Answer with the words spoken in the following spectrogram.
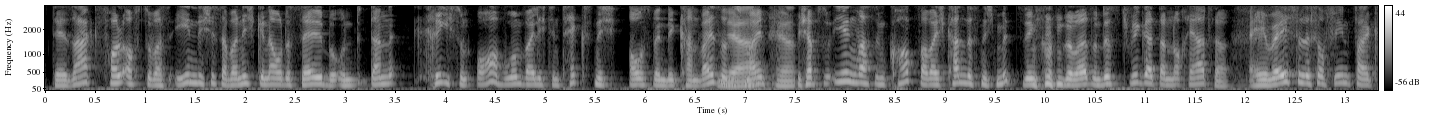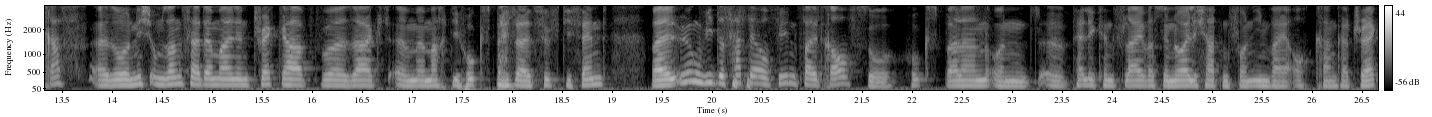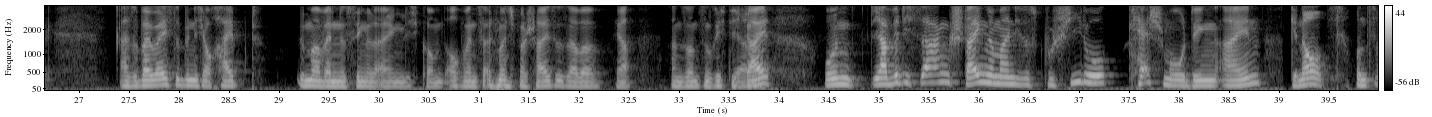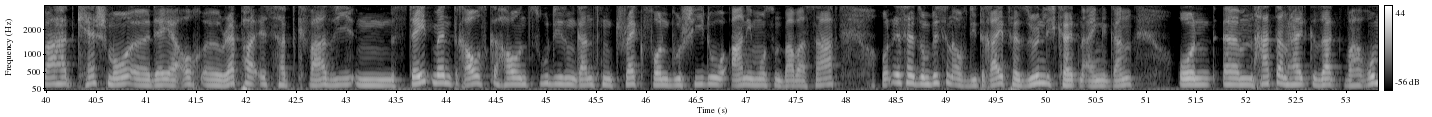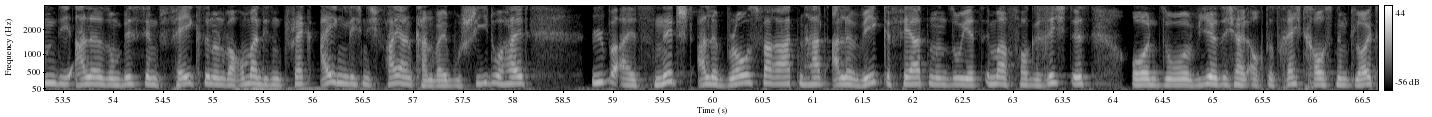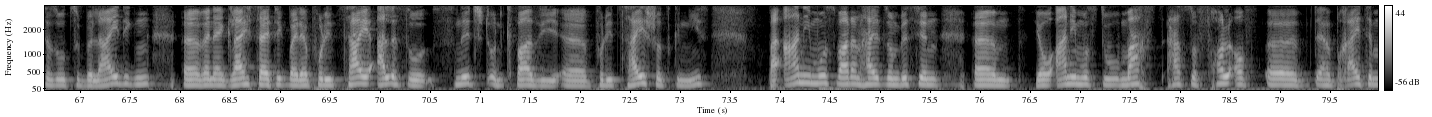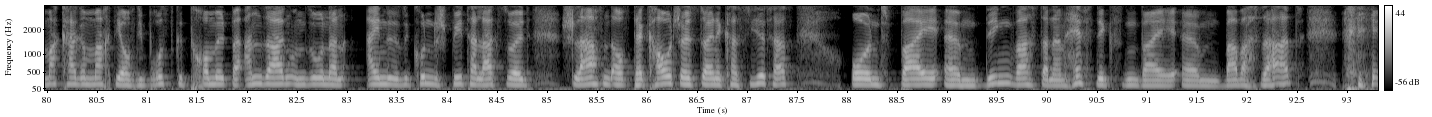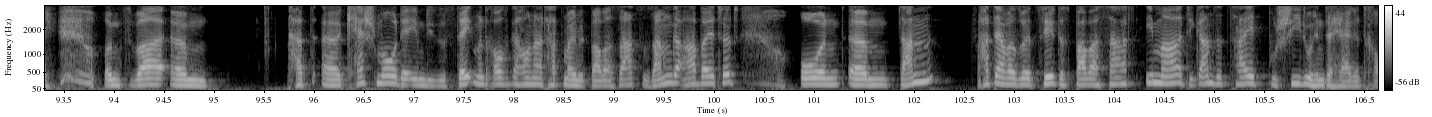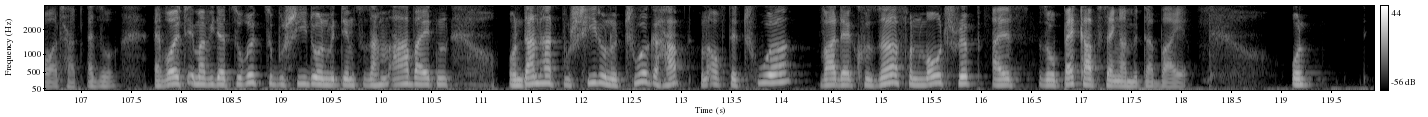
der sagt voll oft so was ähnliches, aber nicht genau dasselbe. Und dann kriege ich so einen Ohrwurm, weil ich den Text nicht auswendig kann. Weißt du, was ja, ich meine? Ja. Ich habe so irgendwas im Kopf, aber ich kann das nicht mitsingen und sowas. Und das triggert dann noch härter. Ey, Racel ist auf jeden Fall krass. Also nicht umsonst hat er mal einen Track gehabt, wo er sagt, ähm, er macht die Hooks besser als 50 Cent. Weil irgendwie, das hat er auf jeden Fall drauf, so Hooks ballern und äh, Pelican Fly, was wir neulich hatten von ihm, war ja auch kranker Track. Also bei Racel bin ich auch hyped immer wenn eine Single eigentlich kommt, auch wenn es halt manchmal scheiße ist, aber ja, ansonsten richtig ja. geil. Und ja, würde ich sagen, steigen wir mal in dieses Bushido Cashmo-Ding ein. Genau. Und zwar hat Cashmo, äh, der ja auch äh, Rapper ist, hat quasi ein Statement rausgehauen zu diesem ganzen Track von Bushido, Animus und Babasat und ist halt so ein bisschen auf die drei Persönlichkeiten eingegangen und ähm, hat dann halt gesagt, warum die alle so ein bisschen fake sind und warum man diesen Track eigentlich nicht feiern kann, weil Bushido halt überall snitcht, alle Bros verraten hat, alle Weggefährten und so jetzt immer vor Gericht ist und so wie er sich halt auch das Recht rausnimmt, Leute so zu beleidigen, äh, wenn er gleichzeitig bei der Polizei alles so snitcht und quasi äh, Polizeischutz genießt. Bei Animus war dann halt so ein bisschen, ähm, yo, Animus, du machst, hast du voll auf äh, der breite Macker gemacht, dir auf die Brust getrommelt bei Ansagen und so und dann eine Sekunde später lagst du halt schlafend auf der Couch, als du eine kassiert hast. Und bei ähm, Ding war es dann am heftigsten bei ähm, Babasat. und zwar ähm, hat äh, Cashmo, der eben dieses Statement rausgehauen hat, hat mal mit Babasat zusammengearbeitet. Und ähm, dann hat er aber so erzählt, dass Babasat immer die ganze Zeit Bushido hinterhergetrauert hat. Also er wollte immer wieder zurück zu Bushido und mit dem zusammenarbeiten. Und dann hat Bushido eine Tour gehabt und auf der Tour war der Cousin von Motrip als so Backup-Sänger mit dabei. Und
